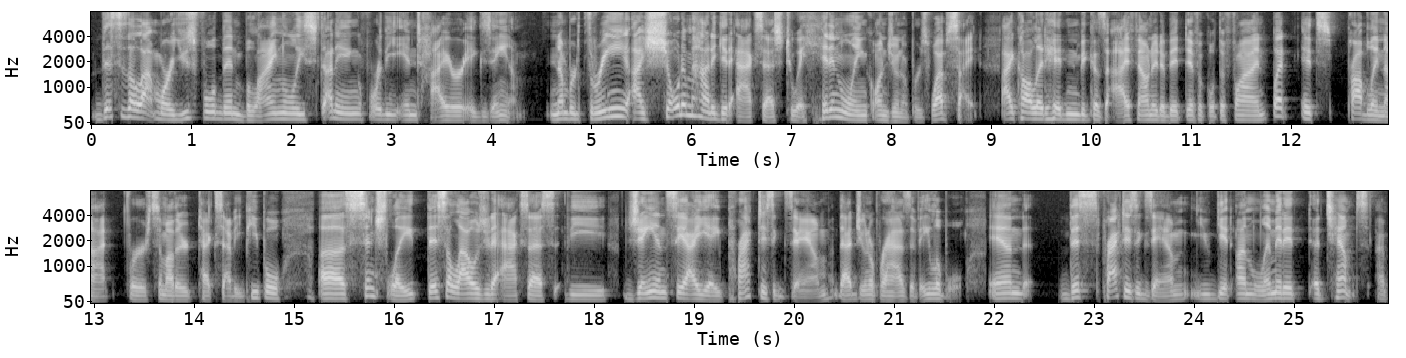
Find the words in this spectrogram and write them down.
This is a lot more useful than blindly studying for the entire exam. Number three, I showed him how to get access to a hidden link on Juniper's website. I call it hidden because I found it a bit difficult to find, but it's probably not for some other tech savvy people. Uh, essentially, this allows you to access the JNCIA practice exam that Juniper has available. And this practice exam, you get unlimited attempts. I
